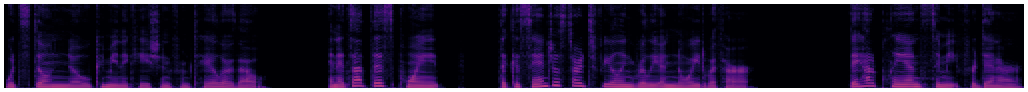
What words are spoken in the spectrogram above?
with still no communication from Taylor, though. And it's at this point that Cassandra starts feeling really annoyed with her. They had plans to meet for dinner.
